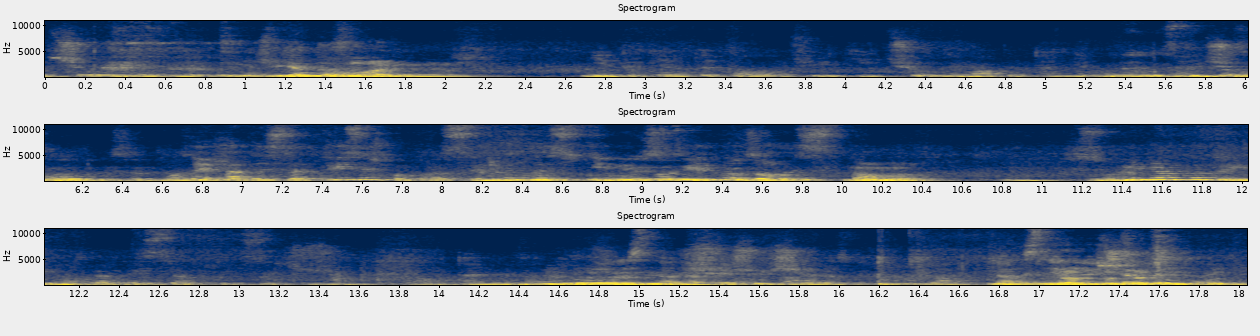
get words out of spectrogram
А що ви не Я ж Я не питала. знаю. Ні, так я питала, чи які, що нема питань, Вони нема листи питань. Давали 50 Вони тисяч. 50 тисяч попросили Ну, в листі відповідно до листа. Ну, да. Ну, людям потрібно 50 тисяч. Нема. Більше. напишу ще раз. Ну, да. Так, слідуюче питання.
